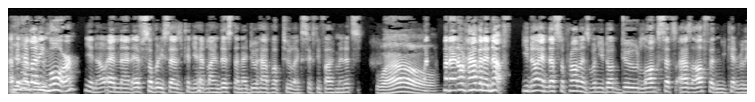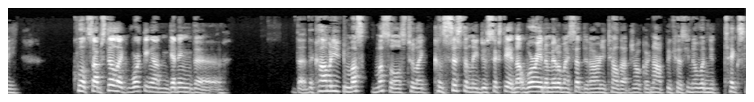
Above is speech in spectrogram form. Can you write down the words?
I've been Yeah, that headlining is- more, you know, and then if somebody says, "Can you headline this?" then I do have up to like 65 minutes, Wow. but I don't have it enough, you know, and that's the problem is when you don't do long sets as often, you can't really quote. So I'm still like working on getting the the the comedy mus- muscles to like consistently do 60 and not worry in the middle of my set did I already tell that joke or not because you know when it takes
